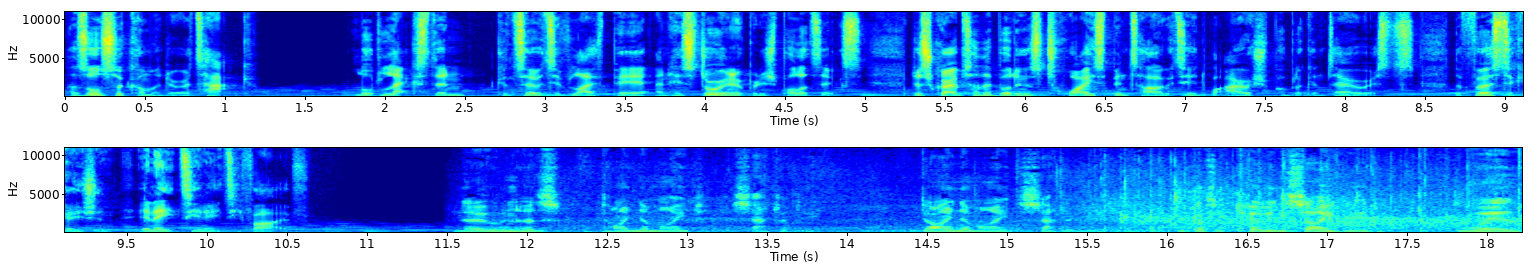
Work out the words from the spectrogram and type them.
has also come under attack. Lord Lexden, Conservative life peer and historian of British politics, describes how the building has twice been targeted by Irish Republican terrorists, the first occasion in 1885 known as Dynamite Saturday. Dynamite Saturday, because it coincided with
